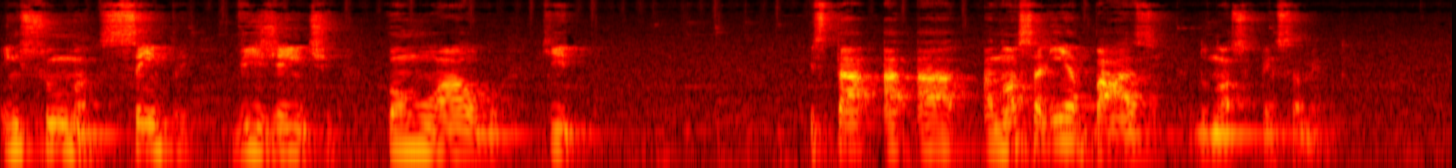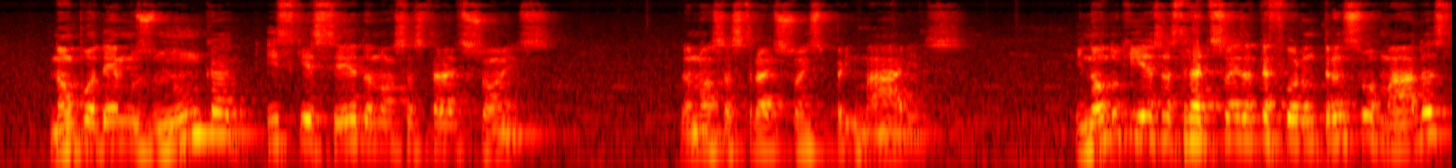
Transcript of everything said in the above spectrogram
em suma, sempre vigente como algo que está a, a, a nossa linha base do nosso pensamento. Não podemos nunca esquecer das nossas tradições, das nossas tradições primárias. E não do que essas tradições até foram transformadas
